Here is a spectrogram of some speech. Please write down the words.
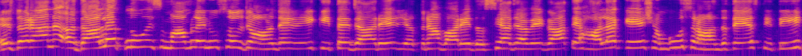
ਇਸ ਦੌਰਾਨ ਅਦਾਲਤ ਨੂੰ ਇਸ ਮਾਮਲੇ ਨੂੰ ਸੁਲਝਾਉਣ ਦੇ ਲਈ ਕੀਤੇ ਜਾ ਰਹੇ ਯਤਨਾਂ ਬਾਰੇ ਦੱਸਿਆ ਜਾਵੇਗਾ ਤੇ ਹਾਲਾਂਕਿ ਸ਼ੰਭੂ ਸਰਹੰਦ ਤੇ ਸਥਿਤੀ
